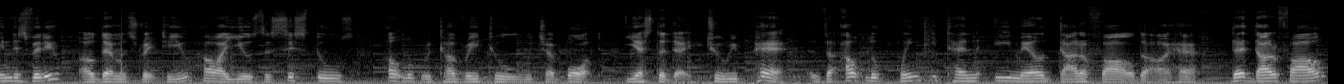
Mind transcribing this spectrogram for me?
In this video, I'll demonstrate to you how I use the SysTools Outlook Recovery tool which I bought yesterday to repair the Outlook 2010 email data file that I have. That data file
